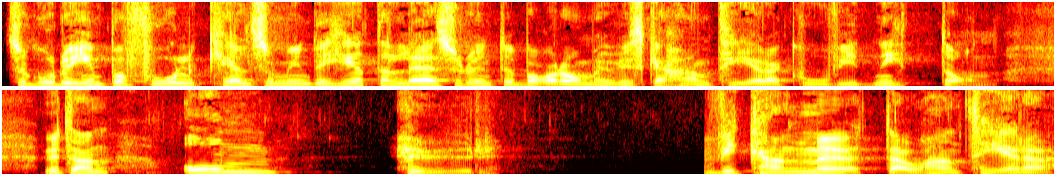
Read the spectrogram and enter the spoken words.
Så går du in på Folkhälsomyndigheten läser du inte bara om hur vi ska hantera covid-19 utan om hur vi kan möta och hantera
